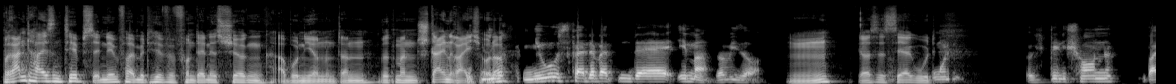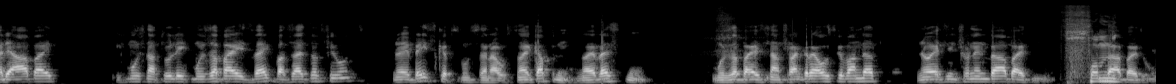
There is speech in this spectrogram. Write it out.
brandheißen Tipps, in dem Fall mit Hilfe von Dennis Schirgen, abonnieren und dann wird man steinreich, oder? News, Pferdewetten.de immer, sowieso. Mhm, das ist sehr gut. Und ich bin schon bei der Arbeit. Ich muss natürlich, Musabay ist weg. Was heißt das für uns? Neue Basecaps mussten raus, neue Kappen, neue Westen. Musabay ist nach Frankreich ausgewandert. Neue sind schon in Bearbeitung. Vom, Bearbeitung.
